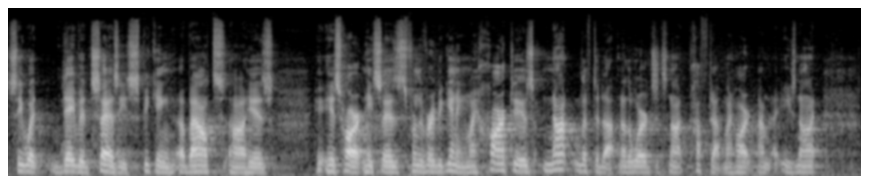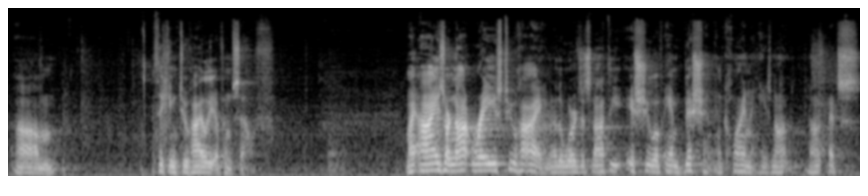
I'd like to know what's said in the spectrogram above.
See what David says. He's speaking about uh, his, his heart, and he says from the very beginning, My heart is not lifted up. In other words, it's not puffed up. My heart, I'm, he's not um, thinking too highly of himself. My eyes are not raised too high. In other words, it's not the issue of ambition and climbing. He's not, not that's,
